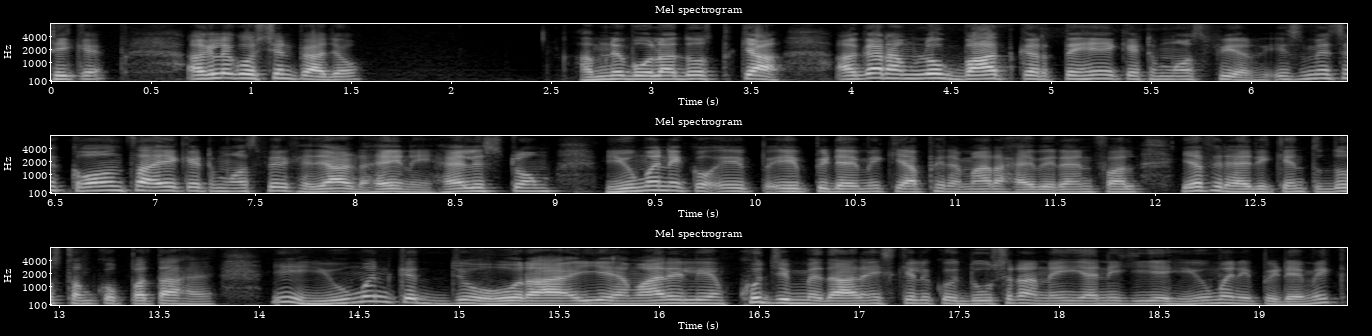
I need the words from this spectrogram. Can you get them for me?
ठीक है? अगले क्वेश्चन पे आ जाओ। हमने बोला, दोस्त, क्या? अगर हम लोग बात करते हैं एक एटमोसफियर इसमें से कौन सा एक एटमोसफियर हज़ार है नहीं? हेलस्टॉम ह्यूमन एपिडेमिक या फिर हमारा हैवी रेनफॉल या फिर हैरिकेन तो दोस्त, हमको पता है, ये ह्यूमन के जो हो रहा है, ये हमारे लिए हम खुद जिम्मेदार हैं, इसके लिए कोई दूसरा नहीं, यानी कि ये ह्यूमन एपिडेमिक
